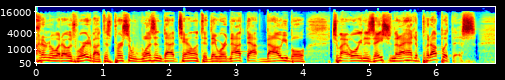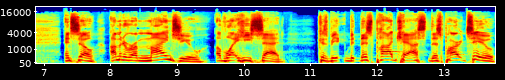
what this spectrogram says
I don't know what I was worried about. This person wasn't that talented. They were not that valuable to my organization that I had to put up with this. And so I'm going to remind you of what he said because this podcast, this part two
